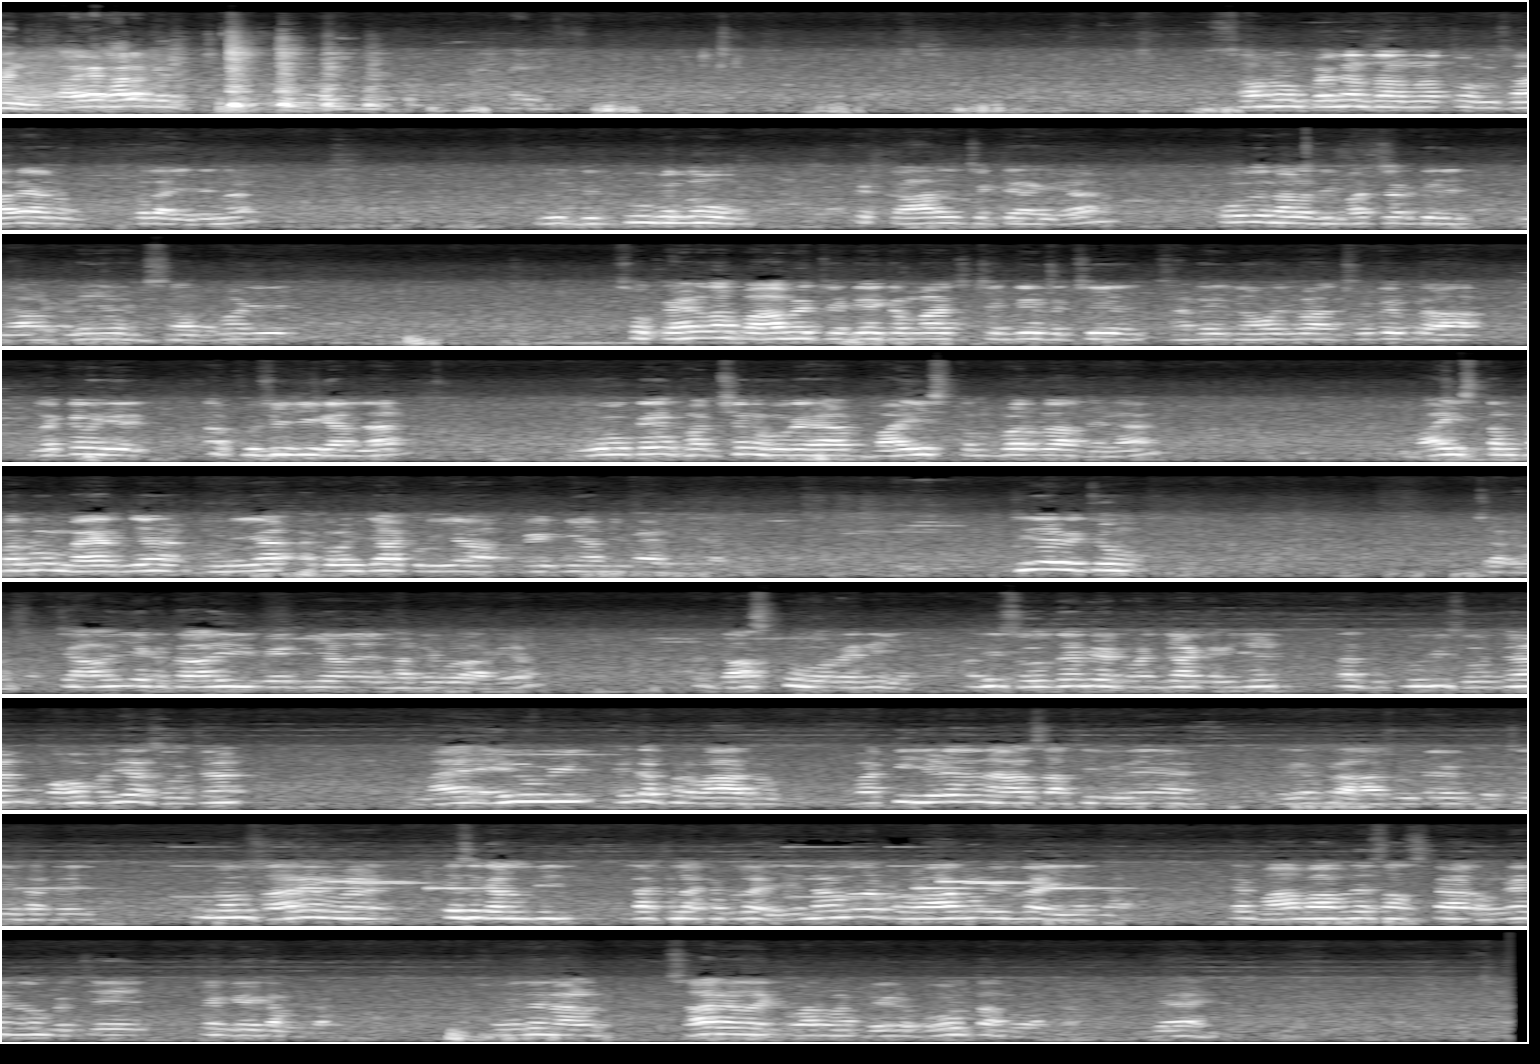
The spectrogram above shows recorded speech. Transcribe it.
ਹਾਂਜੀ। ਆਇਆ ਖਾ ਲੱਗੇ ਸਭ ਨੂੰ ਪਹਿਲਾਂ ਤਾਂ ਮੈਂ ਤੁਹਾਨੂੰ ਸਾਰਿਆਂ ਨੂੰ ਵਧਾਈ ਦਿੰਦਾ। ਜੋ ਦਿੱਤੂ ਵੱਲੋਂ ਇੱਕ ਕਾਰਜ ਚੱਕਿਆ ਗਿਆ, ਉਹਦੇ ਨਾਲ ਅਸੀਂ ਵੱਧ ਚੜ ਕੇ ਨਾਲ ਖੜੇ ਹਾਂ, ਹਿੱਸਾ ਦੇਵਾਂਗੇ। ਸੋ ਕਹਿਣ ਦਾ ਭਾਵ ਹੈ, ਚੰਗੇ ਕੰਮਾਂ 'ਚ ਚੰਗੇ ਬੱਚੇ ਸਾਡੇ ਨੌਜਵਾਨ ਛੋਟੇ ਭਰਾ ਲੱਗਣਗੇ, ਤਾਂ ਖੁਸ਼ੀ ਦੀ ਗੱਲ ਆ। ਜੋ ਕਿ ਫੰਕਸ਼ਨ ਹੋ ਰਿਹਾ 22 ਸਤੰਬਰ ਦਾ ਦਿਨ ਹੈ 22 ਸਤੰਬਰ ਨੂੰ ਮੈਰਿਜਾਂ ਹੋਣੀਆਂ 51 ਕੁੜੀਆਂ ਬੇਟੀਆਂ ਦੀ ਮੈਰਿਜ ਹੈ ਜਿਹਦੇ ਵਿੱਚੋਂ ਚਲੋ 40 41 ਬੇਟੀਆਂ ਦੇ ਸਾਡੇ ਕੋਲ ਆ ਗਿਆ ਤੇ 10 ਕੁ ਹੋਰ ਰਹਿਣੀ ਆ ਅਸੀਂ ਸੋਚਦੇ ਹਾਂ ਵੀ 51 ਕਰੀਏ, ਤਾਂ ਦਿੱਕੂ ਦੀ ਸੋਚ ਆ ਬਹੁਤ ਵਧੀਆ ਸੋਚ। ਆ ਮੈਂ ਇਹਨੂੰ ਵੀ, ਇਹਦਾ ਪਰਿਵਾਰ ਨੂੰ, ਬਾਕੀ ਜਿਹੜੇ ਇਹਦੇ ਨਾਲ ਸਾਥੀ ਜੁੜੇ ਆ ਮੇਰੇ ਭਰਾ ਛੋਟੇ ਬੱਚੇ ਸਾਡੇ, ਉਹਨਾਂ ਨੂੰ ਸਾਰਿਆਂ ਨੂੰ ਮੈਂ ਇਸ ਗੱਲ ਦੀ ਲੱਖ ਲੱਖ ਵਧਾਈ ਜਾਂਦਾ ਉਹਨਾਂ ਦੇ ਪਰਿਵਾਰ ਨੂੰ ਵੀ ਵਧਾਈ ਜਾਂਦਾ ਤੇ ਮਾਂ-ਬਾਪ ਦੇ ਸੰਸਕਾਰ ਹੁੰਦੇ ਜਦੋਂ ਬੱਚੇ ਚੰਗੇ ਕੰਮ ਕਰਦੇ ਸੋ ਇਹਦੇ ਨਾਲ ਸਾਰਿਆਂ ਦਾ ਇੱਕ ਵਾਰ ਮੈਂ ਫੇਰ ਹੋਰ ਧੰਨਵਾਦ ਕਰਦਾ। ਜੈ ਹਿੰਦ।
